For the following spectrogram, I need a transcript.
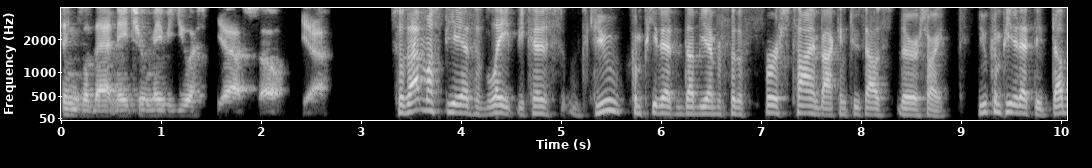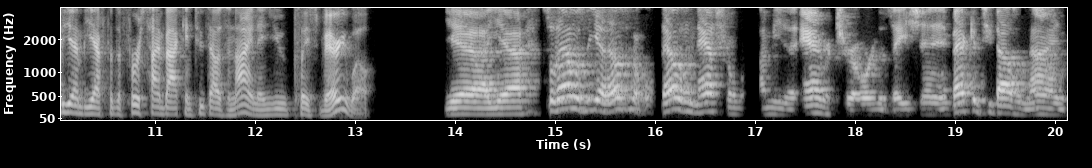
things of that nature, maybe USBF. So yeah. So that must be as of late because you competed at the WNBF for the first time back in 2000. Or sorry, you competed at the WNBF for the first time back in 2009, and you placed very well. Yeah, yeah. So that was yeah that was an, that was a natural. I mean, an amateur organization. And back in 2009,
